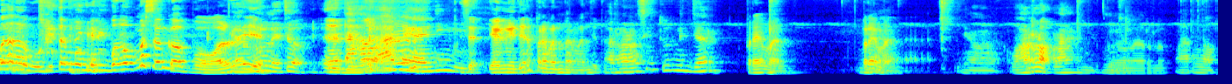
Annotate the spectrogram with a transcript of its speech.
bau kita ngomong bau masa nggak boleh Gak ya boleh, Cok. Eh, tahu aneh anjing. Yang ngejar preman-preman itu. Orang-orang situ ngejar. preman preman Ya, warlock lah. warung Warlock.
